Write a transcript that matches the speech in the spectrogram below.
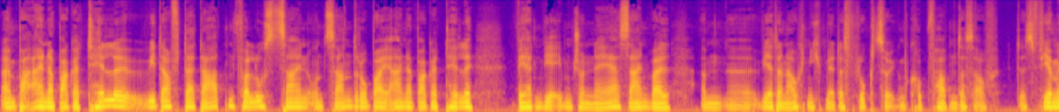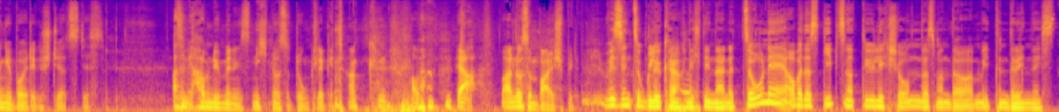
äh, bei einer Bagatelle, wie darf der Datenverlust sein und Sandro bei einer Bagatelle, werden wir eben schon näher sein, weil ähm, äh, wir dann auch nicht mehr das Flugzeug im Kopf haben, das auf das Firmengebäude gestürzt ist. Also wir haben übrigens nicht nur so dunkle Gedanken, aber ja, war nur so ein Beispiel. Wir sind zum Glück auch nicht in einer Zone, aber das gibt es natürlich schon, dass man da mittendrin ist.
